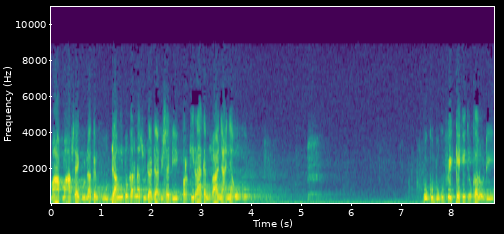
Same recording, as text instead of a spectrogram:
Maaf maaf saya gunakan gudang itu karena sudah tidak bisa diperkirakan banyaknya hukum. Buku-buku fikih itu kalau di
